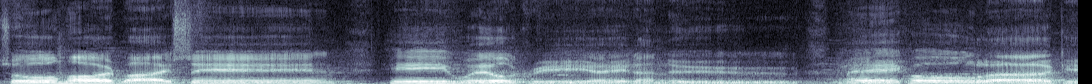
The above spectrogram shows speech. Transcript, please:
so marred by sin, he will create anew, make whole again.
